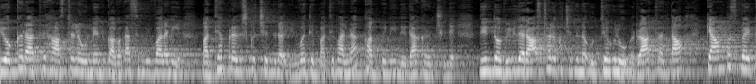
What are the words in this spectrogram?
ఈ ఒక్క రాత్రి హాస్టల్లో ఉండేందుకు అవకాశం ఇవ్వాలని మధ్యప్రదేశ్కు చెందిన యువతి బతిమల్ల కంపెనీ నిరాకరించింది. దీంతో వివిధ రాష్ట్రాలకు చెందిన ఉద్యోగులు రాత్రంతా క్యాంపస్ బయట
